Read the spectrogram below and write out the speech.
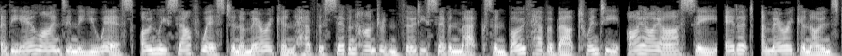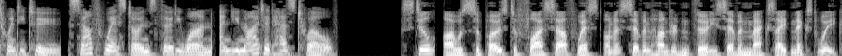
Are the airlines in the U.S., only Southwest and American have the 737 MAX and both have about 20, IIRC, edit, American owns 22, Southwest owns 31, and United has 12. Still, I was supposed to fly Southwest on a 737 MAX 8 next week.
